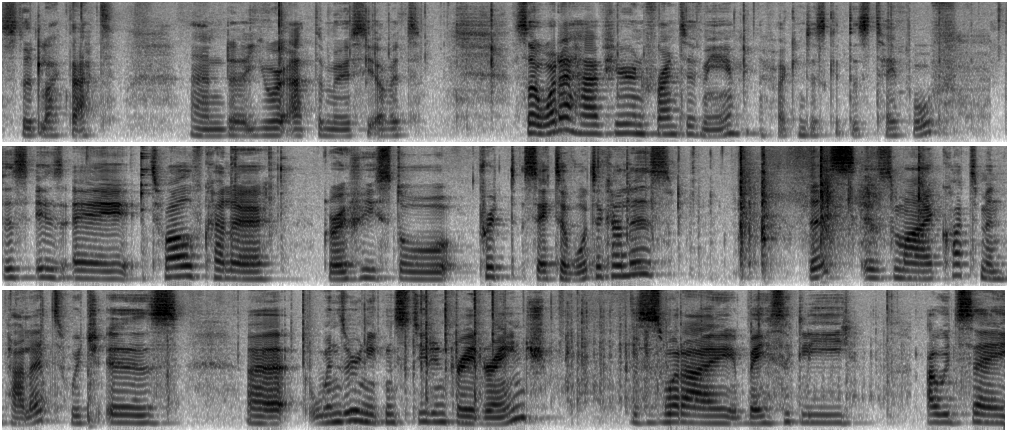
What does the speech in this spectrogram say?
stood like that. And uh, you were at the mercy of it. So what I have here in front of me, if I can just get this tape off, this is a 12 color grocery store Pritt set of watercolors. This is my Cotman palette, which is uh, Winsor & Newton student grade range. This is what I basically, I would say,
